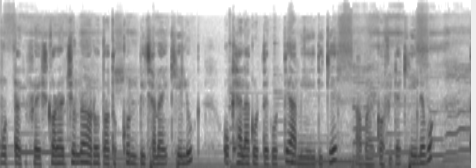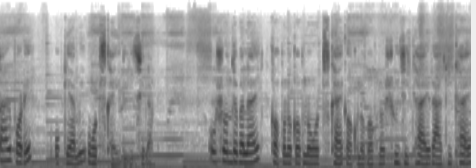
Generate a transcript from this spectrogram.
মুডটাকে ফ্রেশ করার জন্য আরও ততক্ষণ বিছানায় খেলুক। ও খেলা করতে করতে আমি এইদিকে আমার কফিটা খেয়ে নেব। তারপরে ওকে আমি ওটস খাইয়ে দিয়েছিলাম। ও সন্ধেবেলায় কখনো কখনো ওটস খায়, কখনো কখনো সুজি খায়, রাগি খায়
